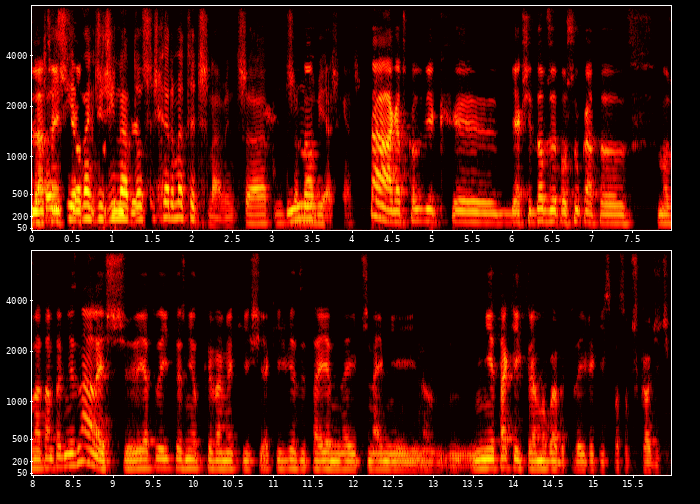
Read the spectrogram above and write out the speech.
bo to jest jednak dziedzina dosyć hermetyczna, więc trzeba, trzeba no, objaśniać. Tak, aczkolwiek y, jak się dobrze poszuka, to można tam pewnie znaleźć. Ja tutaj też nie odkrywam jakiejś, jakiejś wiedzy tajemnej, przynajmniej no, nie takiej, która mogłaby tutaj w jakiś sposób szkodzić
